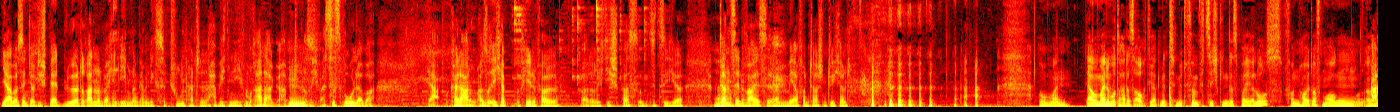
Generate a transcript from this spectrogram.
ja, aber es sind ja auch die Spätblüher dran und weil ich ein Leben lang damit nichts zu tun hatte, habe ich die nicht im Radar gehabt. Mhm. Also ich weiß das wohl, aber ja, keine Ahnung. Also ich habe auf jeden Fall gerade richtig Spaß und sitze hier Ja. ganz in weiß, äh, Meer von Taschentüchern. Oh Mann. Ja, aber meine Mutter hat das auch. Die hat mit, mit 50 ging das bei ihr los. Von heute auf morgen äh,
